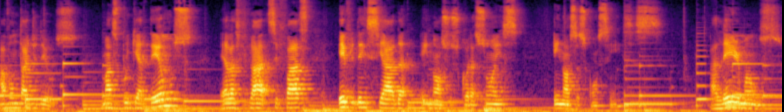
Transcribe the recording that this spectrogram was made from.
a vontade de Deus, mas porque a temos, ela se faz evidenciada em nossos corações, em nossas consciências. A lei, irmãos,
